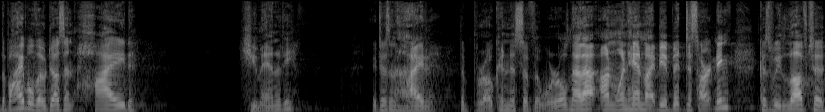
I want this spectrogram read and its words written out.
the Bible, though, doesn't hide humanity. It doesn't hide the brokenness of the world. Now, that on one hand might be a bit disheartening because we love to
